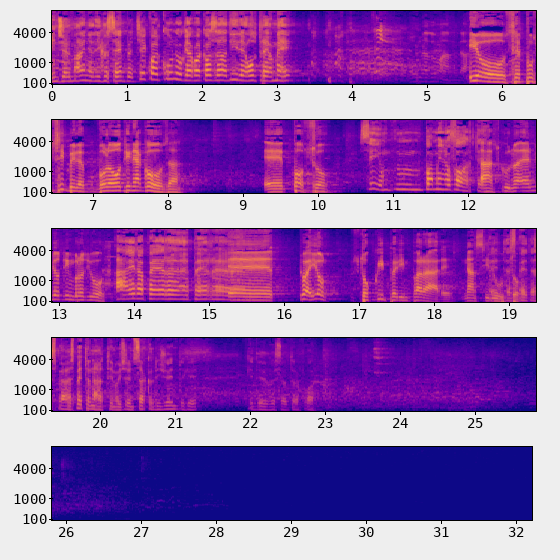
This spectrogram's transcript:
In Germania dico sempre, c'è qualcuno che ha qualcosa da dire oltre a me? Io, se è possibile, volevo dire una cosa. Eh, posso? Sì, un, un po' meno forte. Ah, scusa, è il mio timbro di voce. Ah, era per... per eh, Eh, cioè, io sto qui per imparare, innanzitutto. aspetta, aspetta, aspetta, aspetta un attimo, c'è un sacco di gente che, che deve saltare fuori.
